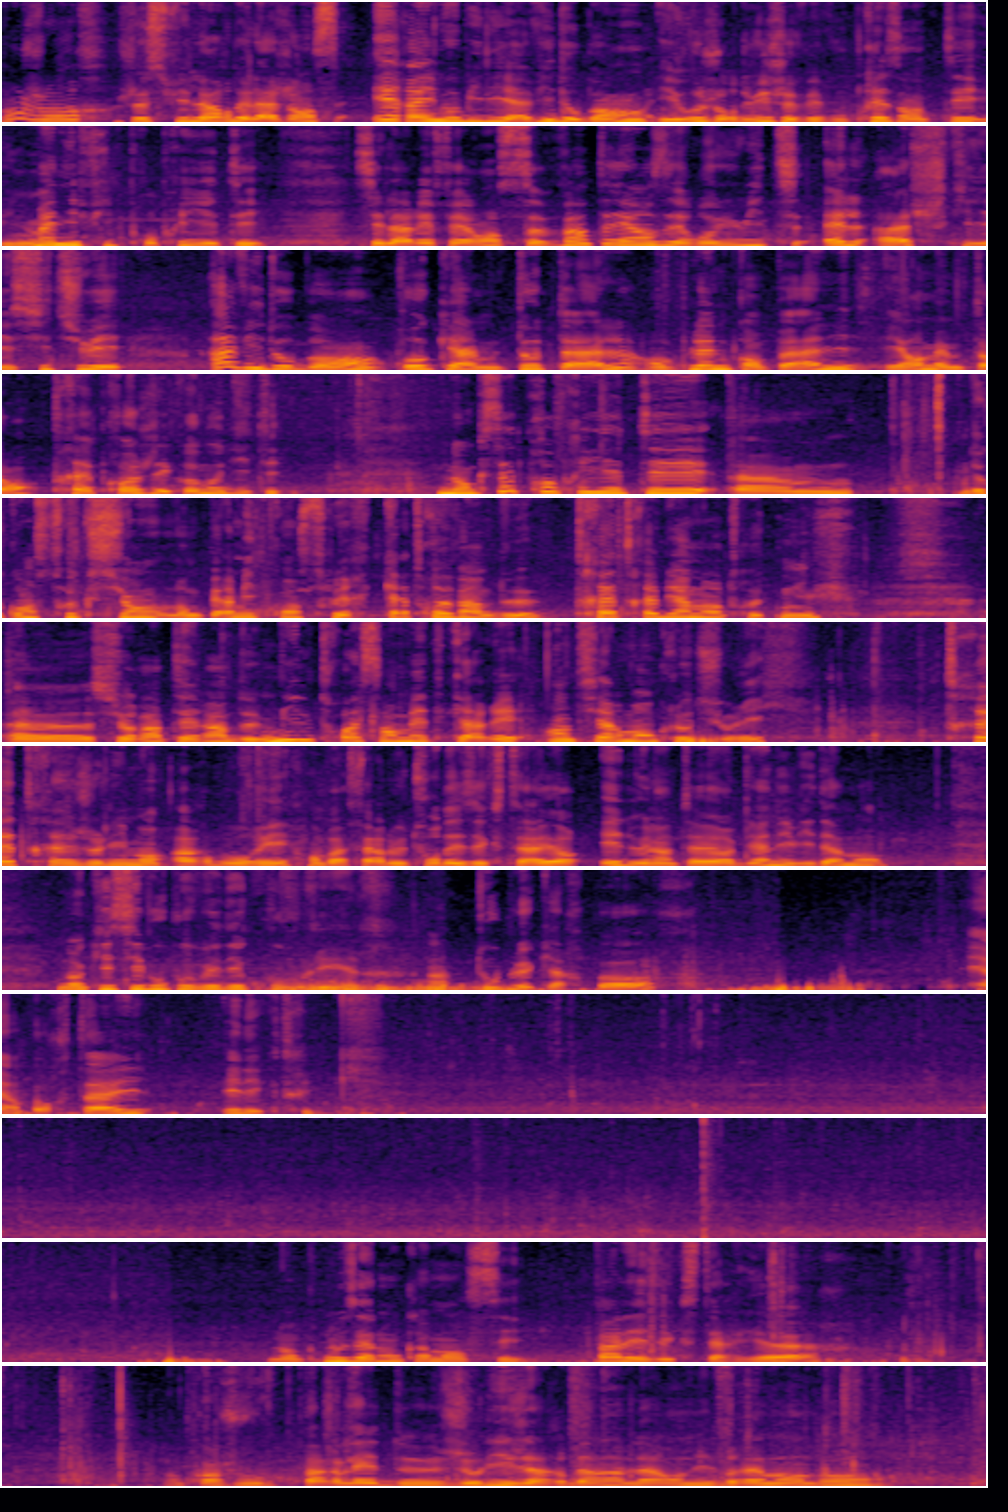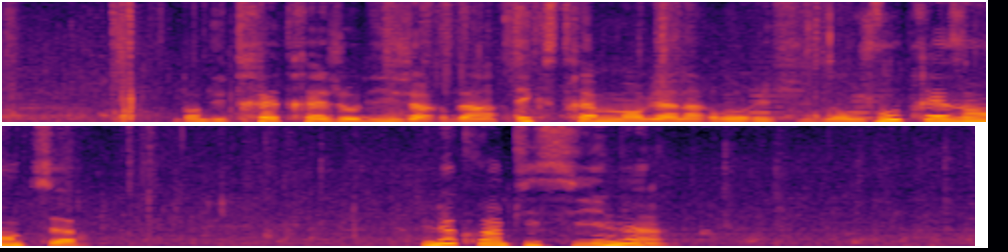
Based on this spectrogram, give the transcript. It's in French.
Bonjour, je suis Laure de l'agence ERA Immobilier à Vidauban et aujourd'hui je vais vous présenter une magnifique propriété. C'est la référence 2108 LH qui est située à Vidauban, au calme total, en pleine campagne et en même temps très proche des commodités. Donc cette propriété euh, de construction, donc permis de construire 82, très très bien entretenue, euh, sur un terrain de 1300 mètres carrés entièrement clôturé très très joliment arboré. On va faire le tour des extérieurs et de l'intérieur bien évidemment. Donc ici vous pouvez découvrir un double carport et un portail électrique. Donc nous allons commencer par les extérieurs. Donc quand je vous parlais de joli jardin, là on est vraiment dans dans du très très joli jardin extrêmement bien arboré. Donc je vous présente le coin piscine.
